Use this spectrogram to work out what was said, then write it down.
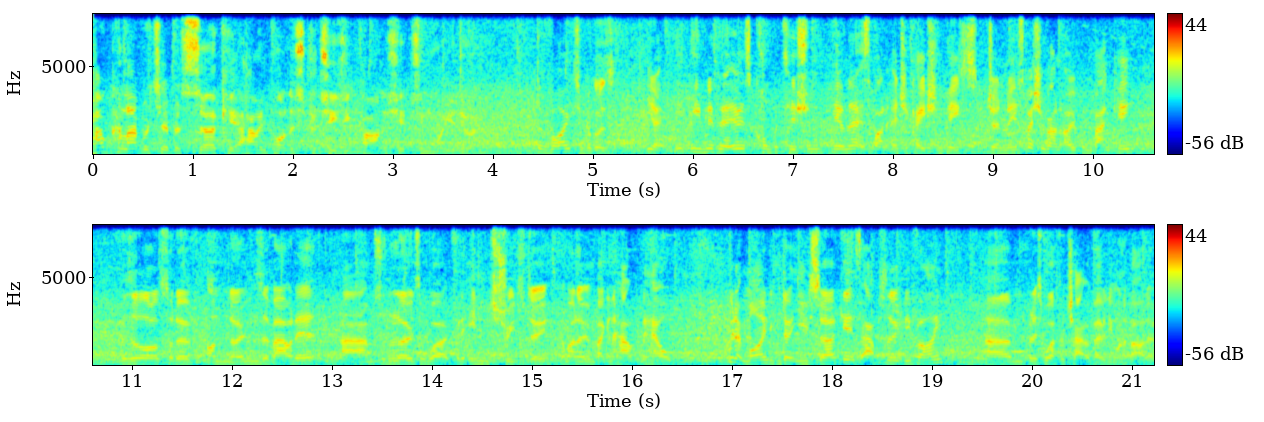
How collaborative is Circit? How important are strategic partnerships in what you're doing? They're because you know even if there is competition here and there, it's about an education piece generally, especially around open banking. There's a lot of sort of unknowns about it, um, so loads of work for the industry to do open banking and how it can help. We don't mind if you don't use Circits, it's absolutely fine. Um, but it's worth a chat with anyone about it.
